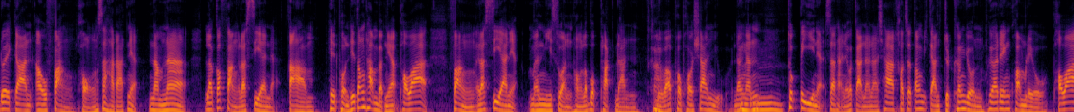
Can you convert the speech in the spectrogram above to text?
โดยการเอาฝั่งของสหรัฐเนี่ยนำหน้า แล้วก็ฝั่งรัสเซียเนี่ยตามเหตุผลที่ต้องทำแบบเนี้ยเพราะว่าฝั่งรัสเซียเนี่ยมันมีส่วนของระบบผลักดันครับหรือว่า proportion อยู่ ดังนั้นอืมทุกปีเนี่ยสถานีอวกาศนานาชาติเขาจะต้องมีการจุดเครื่องยนต์เพื่อเร่งความเร็ว เพราะว่า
